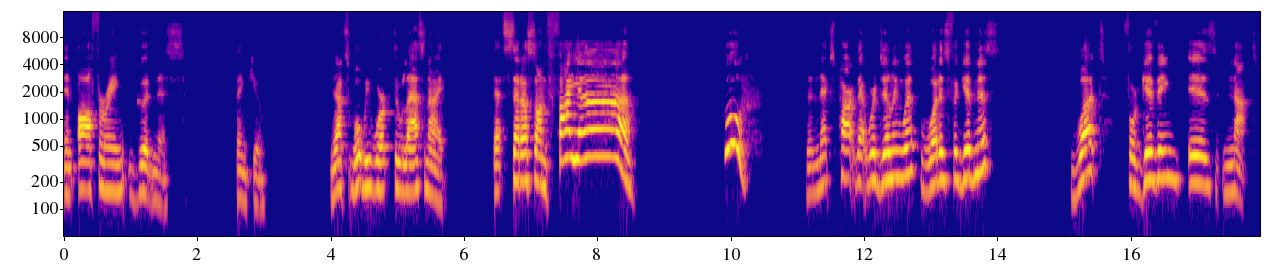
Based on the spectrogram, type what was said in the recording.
and offering goodness. Thank you. That's what we worked through last night. That set us on fire. Whew. The next part that we're dealing with what is forgiveness? What forgiving is not.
